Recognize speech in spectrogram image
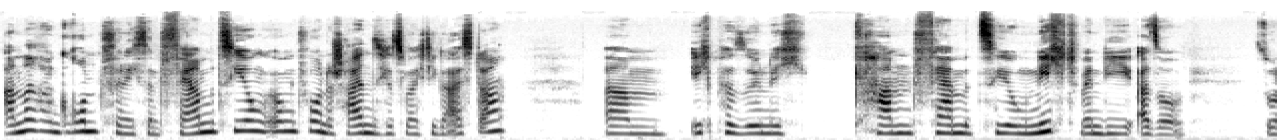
Anderer Grund, finde ich, sind Fernbeziehungen irgendwo. Unterscheiden sich jetzt vielleicht die Geister. Ähm, ich persönlich kann Fernbeziehungen nicht, wenn die, also so,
